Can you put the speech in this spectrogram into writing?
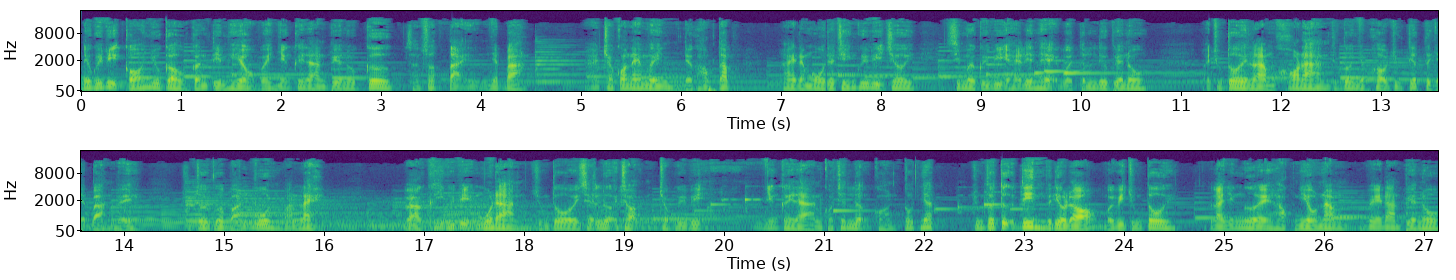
Nếu quý vị có nhu cầu cần tìm hiểu về những cây đàn piano cơ sản xuất tại Nhật Bản à, cho con em mình được học tập hay là mua cho chính quý vị chơi, xin mời quý vị hãy liên hệ với Tuấn Lưu Piano. À, chúng tôi làm kho đàn, chúng tôi nhập khẩu trực tiếp từ Nhật Bản về. Chúng tôi vừa bán buôn, bán lẻ. Và khi quý vị mua đàn, chúng tôi sẽ lựa chọn cho quý vị những cây đàn có chất lượng còn tốt nhất. Chúng tôi tự tin với điều đó bởi vì chúng tôi là những người học nhiều năm về đàn piano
